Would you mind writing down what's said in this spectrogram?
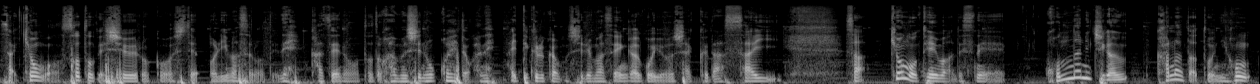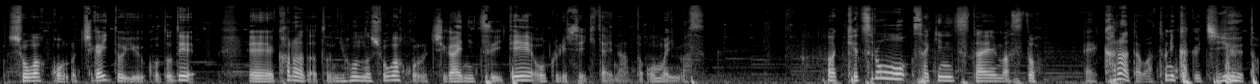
さあ今日も外で収録をしておりますのでね風の音とか虫の声とかね入ってくるかもしれませんがご容赦ください。さあ今日のテーマはですねこんなに違うカナダと日本小学校の違いということで、えー、カナダと日本の小学校の違いについてお送りしていきたいなと思います、まあ、結論を先に伝えますと、えー、カナダはとにかく自由と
